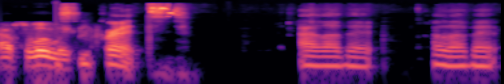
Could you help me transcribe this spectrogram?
Absolutely. secrets. I love it. I love it.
